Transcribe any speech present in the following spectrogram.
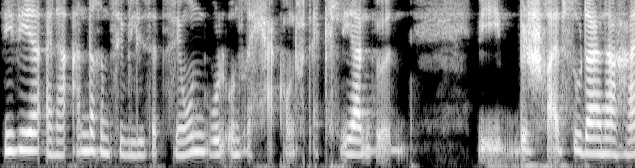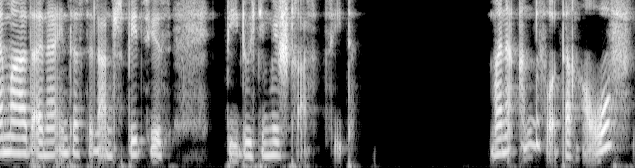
wie wir einer anderen Zivilisation wohl unsere Herkunft erklären würden. Wie beschreibst du deine Heimat einer interstellaren Spezies, die durch die Milchstraße zieht? Meine Antwort darauf,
